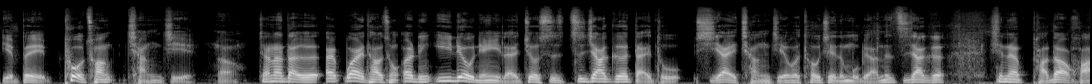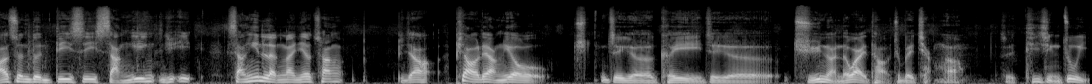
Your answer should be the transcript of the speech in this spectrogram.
也被破窗抢劫啊。加拿大鹅外套从二零一六年以来就是芝加哥歹徒喜爱抢劫或偷窃的目标。那芝加哥现在跑到华盛顿 DC 赏樱，你就一赏樱冷啊，你要穿。比较漂亮又这个可以这个取暖的外套就被抢哈，所以提醒注意。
